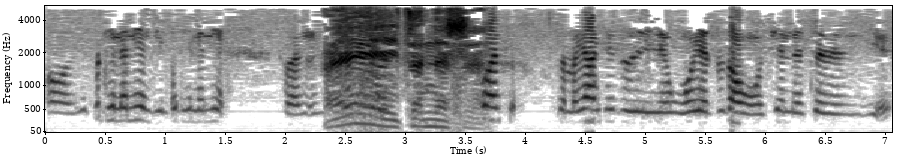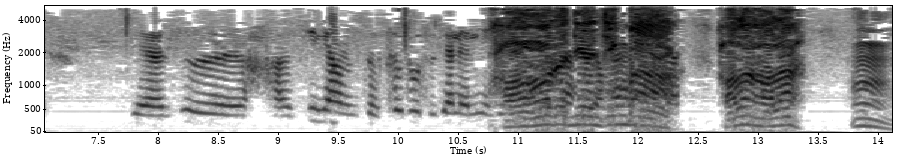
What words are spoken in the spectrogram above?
哦，你不停的念经，不停的念，反正。哎，真的是不，管怎怎么样，就是我也知道，我现在这也也是很尽量就抽出时间来念经。好好的念经吧。好了好了，嗯，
